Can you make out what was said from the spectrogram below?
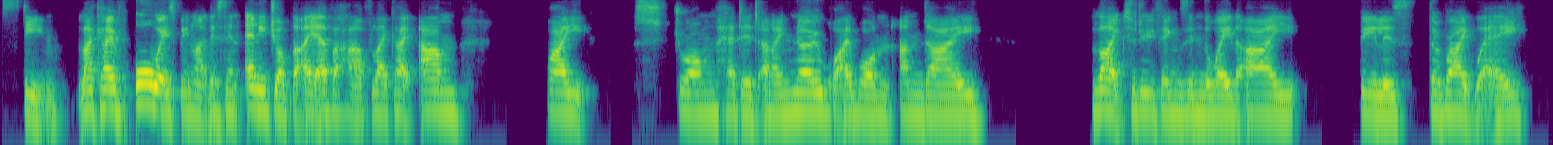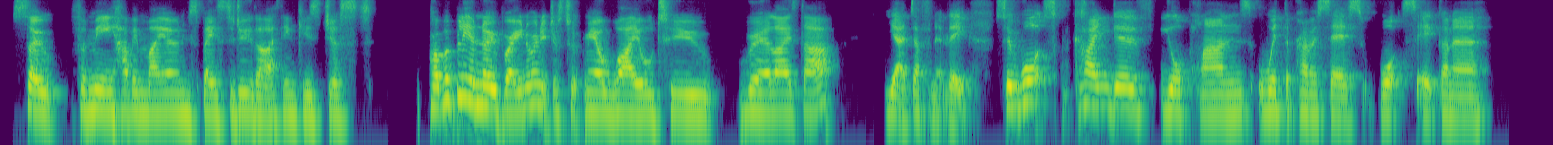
steam. Like i've always been like this in any job that i ever have. Like i am quite strong headed and I know what I want and I like to do things in the way that I feel is the right way. So for me, having my own space to do that, I think is just probably a no brainer. And it just took me a while to realize that. Yeah, definitely. So, what's kind of your plans with the premises? What's it gonna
